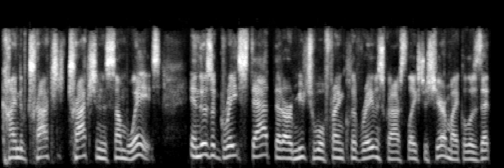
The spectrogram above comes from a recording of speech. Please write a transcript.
kind of traction, traction in some ways. And there's a great stat that our mutual friend Cliff Ravenscraft likes to share, Michael, is that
